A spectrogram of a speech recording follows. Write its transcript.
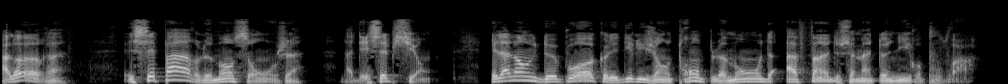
Alors, sépare le mensonge, la déception, et la langue de bois que les dirigeants trompent le monde afin de se maintenir au pouvoir.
